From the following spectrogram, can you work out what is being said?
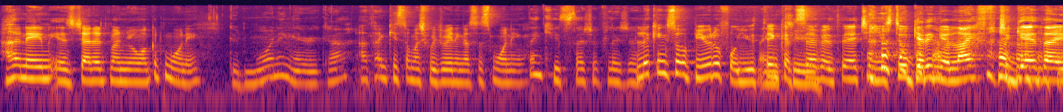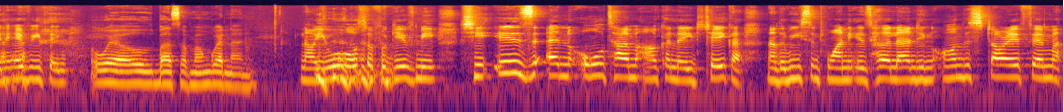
Her name is Janet Manyowa. Good morning. Good morning, Erica. Uh, thank you so much for joining us this morning. Thank you. It's such a pleasure. Looking so beautiful. You Thank think you. at 7.30 you're still getting your life together and everything. Well, basa mangwanan. Now, you will also forgive me. She is an all-time accolade taker. Now, the recent one is her landing on the Star FM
